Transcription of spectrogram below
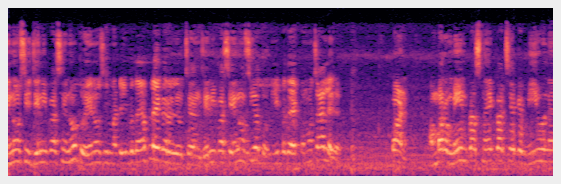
એનઓસી જેની પાસે નહોતું એનઓસી માટે એ બધા એપ્લાય કરેલું છે અને જેની પાસે એનઓસી હતું, એ બધા એકમો ચાલે છે પણ અમારો મેઇન પ્રશ્ન એક જ છે કે બીયુ ને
